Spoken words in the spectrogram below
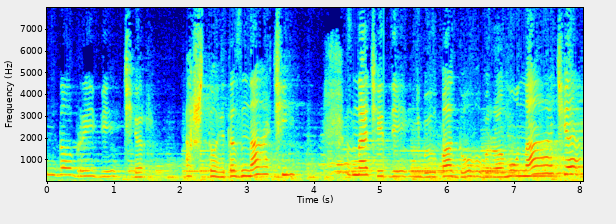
Добрый вечер. А что это значит? Значит, день был по-доброму начат.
